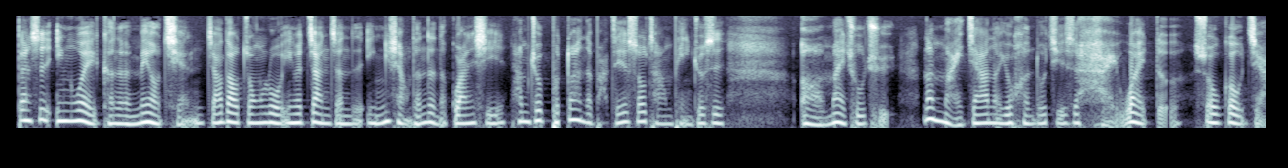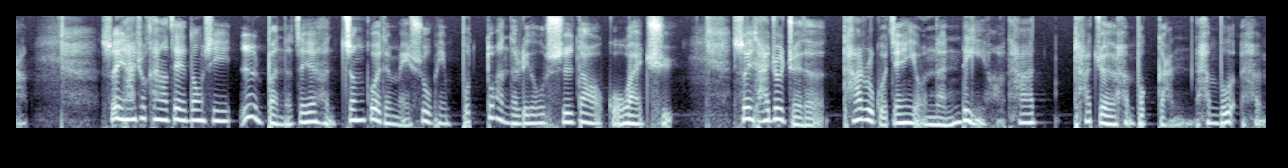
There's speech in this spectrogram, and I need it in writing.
但是因为可能没有钱，家道中落，因为战争的影响等等的关系，他们就不断的把这些收藏品就是呃卖出去。那买家呢，有很多其实是海外的收购家，所以他就看到这些东西，日本的这些很珍贵的美术品不断的流失到国外去，所以他就觉得，他如果今天有能力哈，他他觉得很不甘，很不很。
